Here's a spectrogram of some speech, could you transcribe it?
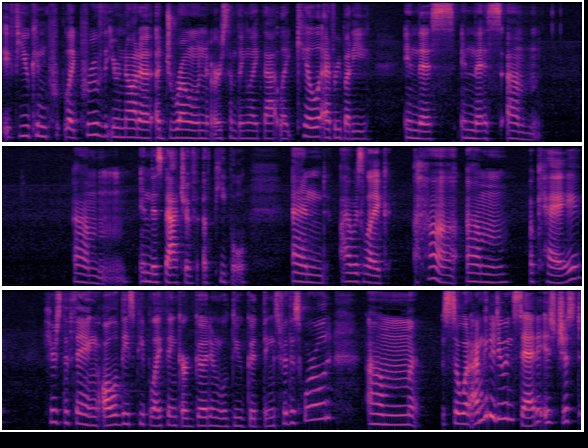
if you can pr- like prove that you're not a, a drone or something like that, like kill everybody in this in this um um in this batch of, of people. And I was like, huh, um, okay. Here's the thing, all of these people I think are good and will do good things for this world. Um so what I'm going to do instead is just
